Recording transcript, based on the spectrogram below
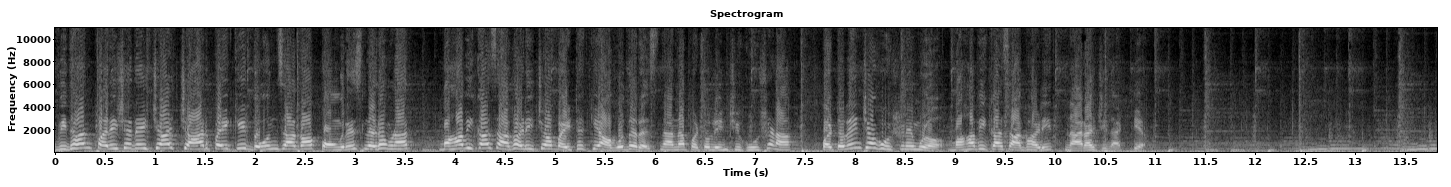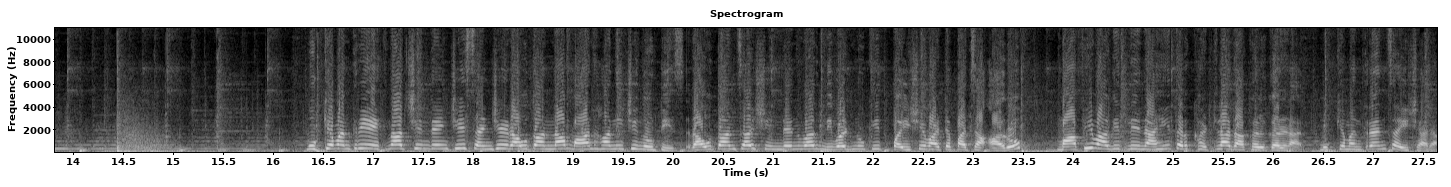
विधान परिषदेच्या चारपैकी दोन जागा काँग्रेस लढवणार. महाविकास आघाडीच्या बैठकी अगोदरच नाना पटोलेंची घोषणा. पटोलेंच्या घोषणेमुळं महाविकास आघाडीत नाराजी नाट्य. मुख्यमंत्री एकनाथ शिंदेंची संजय राऊतांना मानहानीची नोटीस. राऊतांचा शिंदेंवर निवडणुकीत पैसे वाटपाचा आरोप. माफी मागितली नाही तर खटला दाखल करणार. मुख्यमंत्र्यांचा इशारा.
